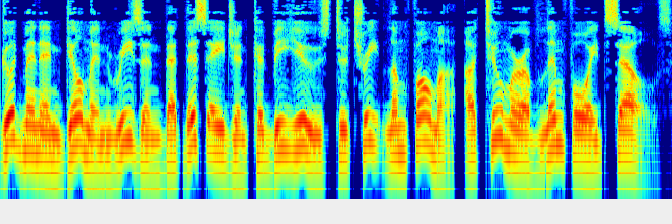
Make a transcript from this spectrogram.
Goodman and Gilman reasoned that this agent could be used to treat lymphoma, a tumor of lymphoid cells.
